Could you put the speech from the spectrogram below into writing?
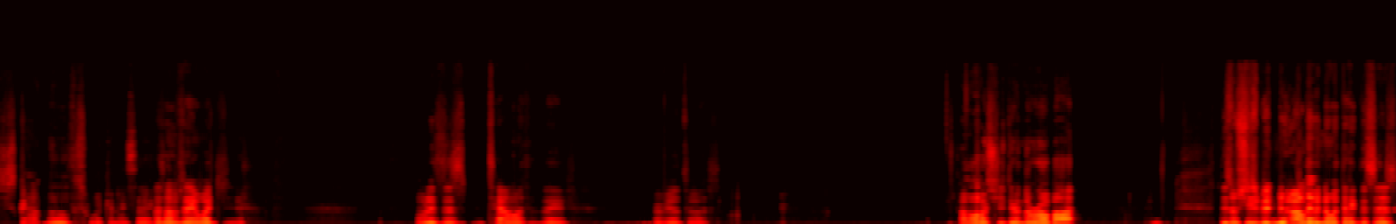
She's got moves. What can I say? That's what I'm saying. What? What is this talent that they've revealed to us? Oh, she's doing the robot. This is what she's been doing. I don't even know what the heck this is.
